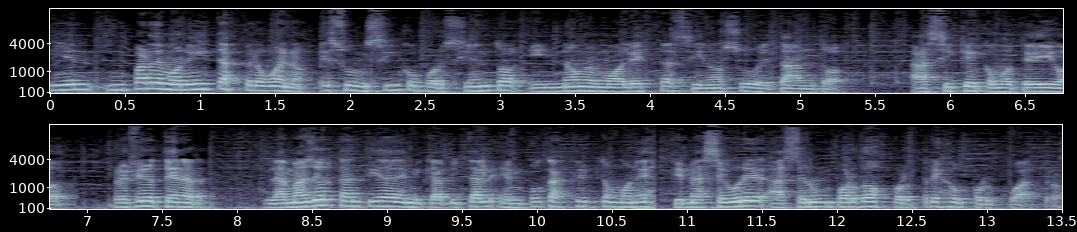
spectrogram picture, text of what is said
y en un par de moneditas, pero bueno, es un 5% y no me molesta si no sube tanto. Así que como te digo, prefiero tener la mayor cantidad de mi capital en pocas criptomonedas que me asegure hacer un por 2, por 3 o por 4.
